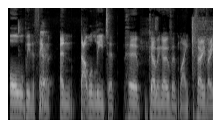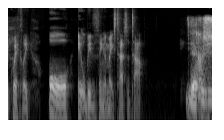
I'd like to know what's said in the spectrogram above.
or will be the thing, Yeah. and that will lead to her going over like very very quickly, or it will be the thing that makes Tessa tap. Yeah, because she's,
